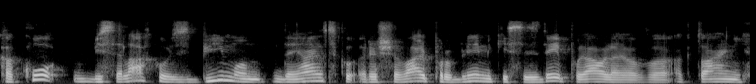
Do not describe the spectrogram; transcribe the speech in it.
kako bi se lahko z BIM-om dejansko reševali problemi, ki se zdaj pojavljajo v aktualnih,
